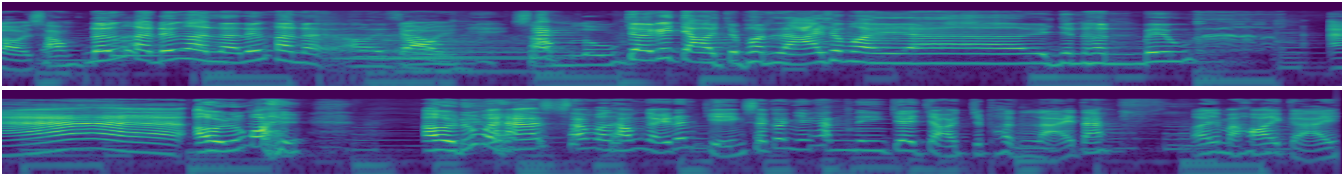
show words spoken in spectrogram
Rồi xong. đứng rồi đứng hình là đứng hình rồi rồi Rồi, xong xong luôn. chơi cái trò chụp hình lại xong rồi à, nhìn hình bill À, ừ đúng rồi. Ừ đúng rồi ha, sao mình không nghĩ đến chuyện sẽ có những thanh niên chơi trò chụp hình lại ta? Ờ nhưng mà thôi kệ.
